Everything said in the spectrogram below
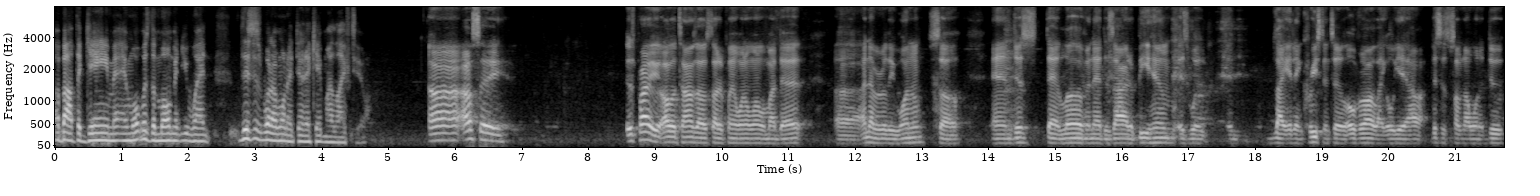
about the game, and what was the moment you went, "This is what I want to dedicate my life to"? Uh, I'll say it was probably all the times I started playing one on one with my dad. Uh, I never really won him, so and just that love and that desire to beat him is what it, like it increased until overall like oh yeah I, this is something I want to do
